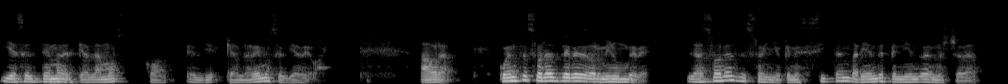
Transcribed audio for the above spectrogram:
y es el tema del que hablamos con el que hablaremos el día de hoy. Ahora, ¿cuántas horas debe de dormir un bebé? Las horas de sueño que necesitan varían dependiendo de nuestra edad.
